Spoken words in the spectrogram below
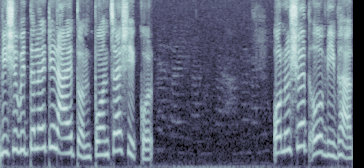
বিশ্ববিদ্যালয়টির আয়তন পঞ্চাশ একর। অনুষদ ও বিভাগ।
